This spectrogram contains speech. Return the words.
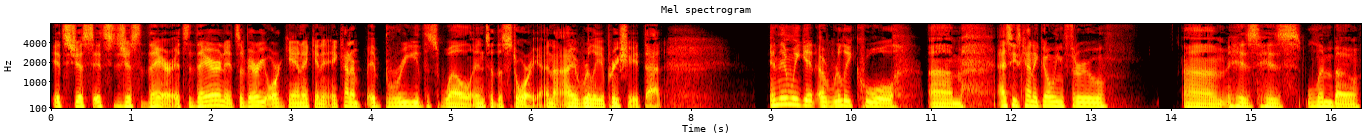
It's just, it's just there. It's there and it's a very organic and it, it kind of, it breathes well into the story. And I really appreciate that and then we get a really cool um, as he's kind of going through um, his his limbo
